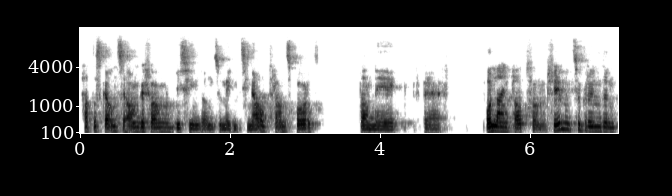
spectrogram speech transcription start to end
hat das Ganze angefangen, bis hin dann zu Medizinaltransport, dann eine äh, Online-Plattform und Firmen zu gründen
